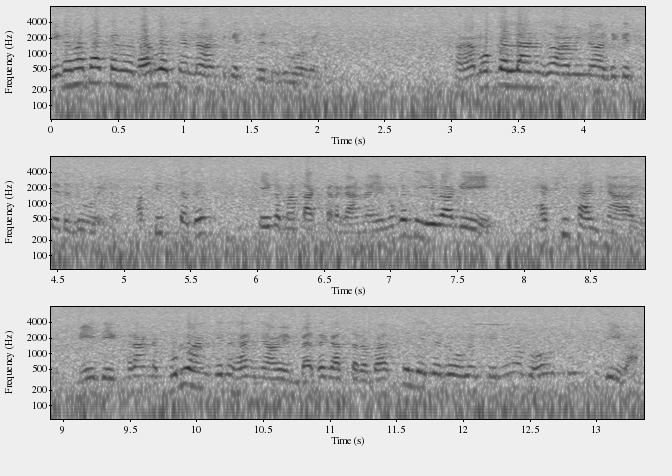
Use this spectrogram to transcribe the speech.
ඒක මතක් කරන සර්වඥාන්සේගේ ලිද දුව වෙනවා මොග්ගල්ලාන ස්වාමීන් වහන්සේගේ ලිද දුව වෙනවා අපිත් අද ඒක මතක් කරගන්නවා. ඒ මොකද මේ වගේ හැකි සංඥාවෙන් මේ දේ කරන්න පුළුවන් කියන සංඥාවෙන් බැසගත්තට පස්සේ ලෙඩ රෝග කියනවා බොහෝ සුද්ධ දේවල්.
